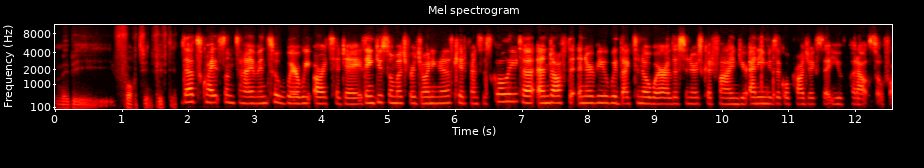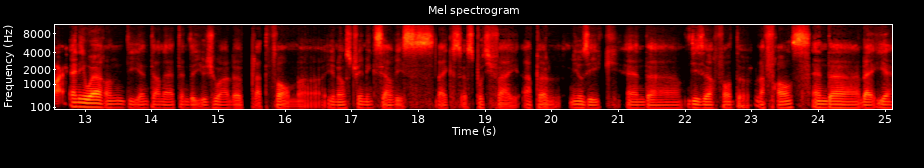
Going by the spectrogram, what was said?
maybe 14, 15. That's quite some time into where we are today. Thank you so much for joining us, Kid Francescoli. To end off the interview, we'd like to know where our listeners could find your any musical projects that you've put out so far. Anywhere on the internet and the usual uh, platform, uh, you know, streaming service like Spotify, Apple Music, and uh, Deezer for the La France, and uh, like yeah,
